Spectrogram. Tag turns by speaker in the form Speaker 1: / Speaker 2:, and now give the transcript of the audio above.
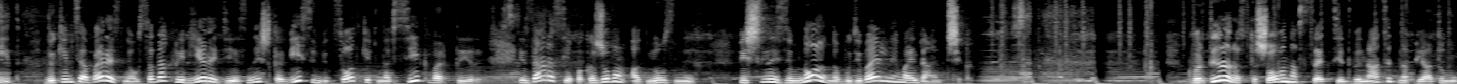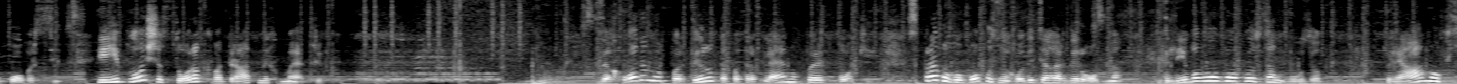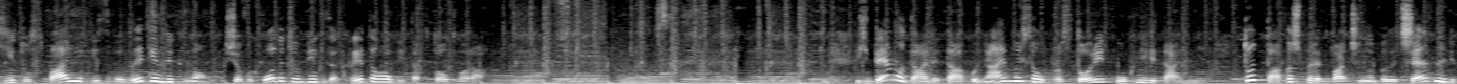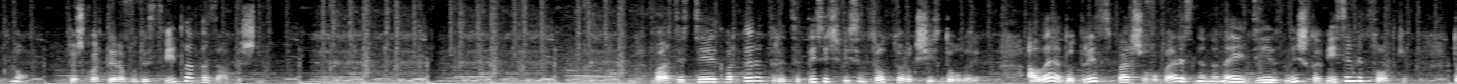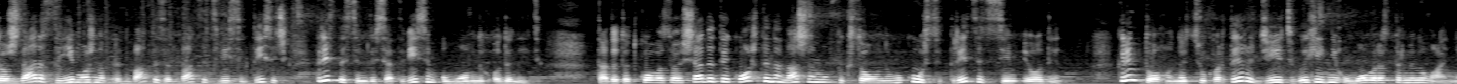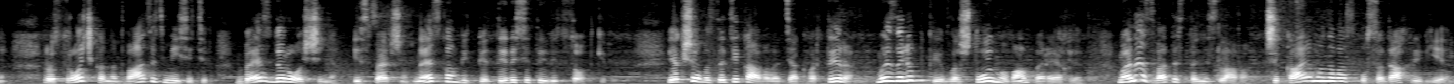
Speaker 1: Привіт! До кінця березня у садах Рів'єри діє знижка 8% на всі квартири. І зараз я покажу вам одну з них. Пішли зі мною на будівельний майданчик. Квартира розташована в секції 12 на п'ятому поверсі. Її площа 40 квадратних метрів. Заходимо в квартиру та потрапляємо в передпокій. З правого боку знаходиться гардеробна, з лівого боку санвузол. Прямо вхід у спальню із великим вікном, що виходить у бік закритого від авто двора. Йдемо далі та опиняємося у просторій кухні вітальні. Тут також передбачено величезне вікно, тож квартира буде світла та затишна. Вартість цієї квартири 30 тисяч 846 доларів. Але до 31 березня на неї діє знижка 8%. Тож зараз її можна придбати за 28 тисяч 378 умовних одиниць. Та додатково заощадити кошти на нашому фіксованому курсі 37,1. Крім того, на цю квартиру діють вигідні умови розтермінування. Розстрочка на 20 місяців без дорожчання і з першим внеском від 50%. Якщо вас зацікавила ця квартира, ми залюбки влаштуємо вам перегляд. Мене звати Станіслава. Чекаємо на вас у садах Рів'єр.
